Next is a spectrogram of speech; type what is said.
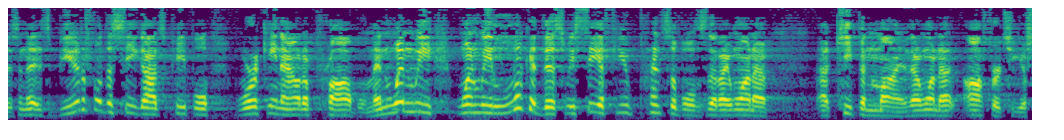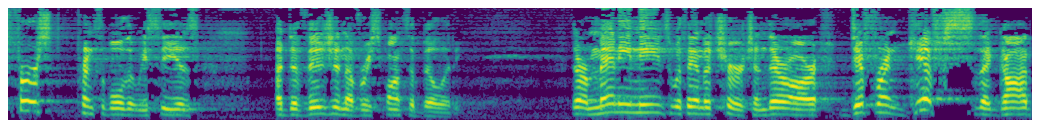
isn't it? It's beautiful to see God's people working out a problem. And when we when we look at this, we see a few principles that I want to uh, keep in mind that I want to offer to you. First principle that we see is a division of responsibility. There are many needs within a church, and there are different gifts that God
